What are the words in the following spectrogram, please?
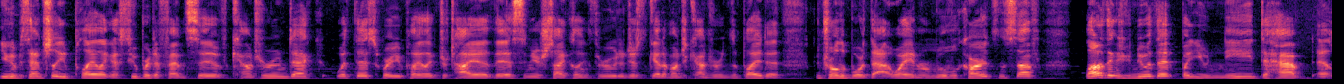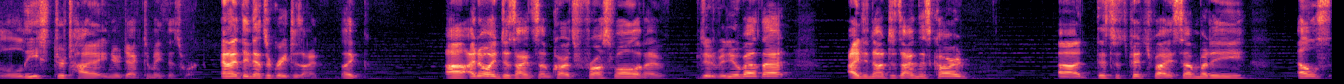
You could potentially play like a super defensive counter rune deck with this, where you play like Drataya this, and you're cycling through to just get a bunch of counter runes in play to control the board that way and removal cards and stuff. A lot of things you can do with it, but you need to have at least Drataya in your deck to make this work. And I think that's a great design. Like, uh, I know I designed some cards for Frostfall, and I did a video about that. I did not design this card, uh, this was pitched by somebody else,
